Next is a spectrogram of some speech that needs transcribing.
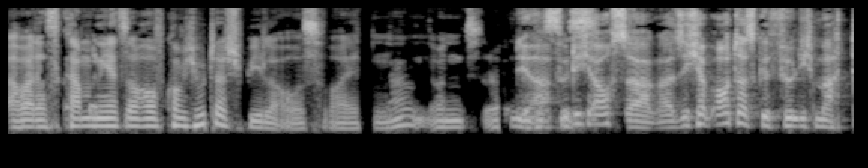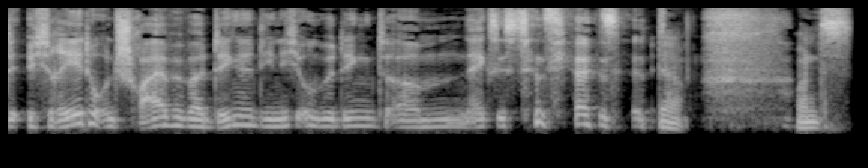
Aber das kann man jetzt auch auf Computerspiele ausweiten. Ne? Und, äh, ja, würde ich auch sagen. Also ich habe auch das Gefühl, ich mach, ich rede und schreibe über Dinge, die nicht unbedingt ähm, existenziell sind. Ja. Und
